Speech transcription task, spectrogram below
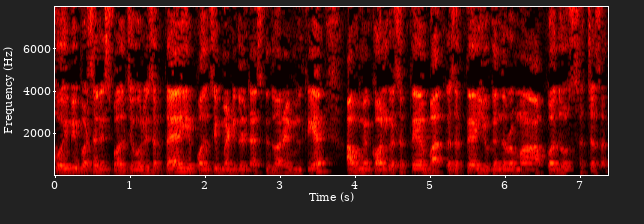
कोई भी पर्सन इस पॉलिसी को ले सकता है। ये पॉलिसी मेडिकल टेस्ट के द्वारा ही मिलती है। आप हमें कॉल कर सकते हैं, बात कर सकते हैं। योगेंद्र वर्मा, आपका दोस्त, सच्चा सर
